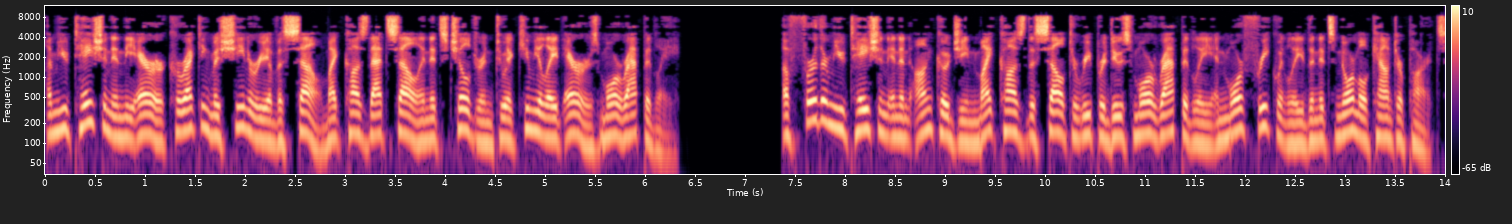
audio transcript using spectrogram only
A mutation in the error-correcting machinery of a cell might cause that cell and its children to accumulate errors more rapidly. A further mutation in an oncogene might cause the cell to reproduce more rapidly and more frequently than its normal counterparts.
